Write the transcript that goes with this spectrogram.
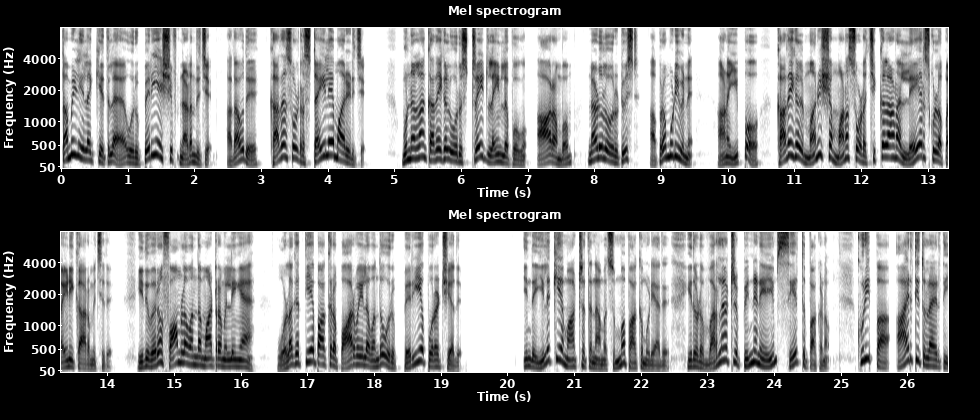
தமிழ் இலக்கியத்துல ஒரு பெரிய ஷிஃப்ட் நடந்துச்சு. அதாவது கதை சொல்ற ஸ்டைலே மாறிடுச்சு. முன்னெல்லாம் கதைகள் ஒரு ஸ்ட்ரெயிட் லைன்ல போகும். ஆரம்பம் நடுவுல ஒரு ட்விஸ்ட் அப்புறம் முடிவுன்னு. ஆனா இப்போ கதைகள் மனுஷ மனசோட சிக்கலான லேயர்ஸ்குள்ள பயணிக்க ஆரம்பிச்சுது. இது வெறும் ஃபார்ம்ல வந்த மாற்றம் இல்லைங்க. உலகத்தையே பார்க்குற பார்வையில வந்த ஒரு பெரிய புரட்சி அது. இந்த இலக்கிய மாற்றத்தை நாம சும்மா பார்க்க முடியாது. இதோட வரலாற்று பின்னணியையும் சேர்த்து பார்க்கணும். குறிப்பா ஆயிரத்தி தொள்ளாயிரத்தி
